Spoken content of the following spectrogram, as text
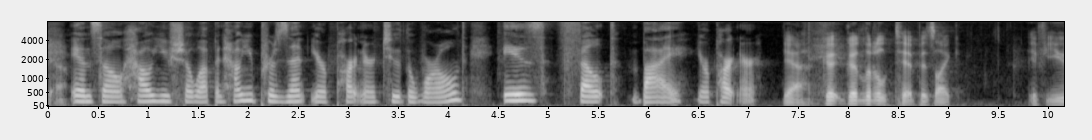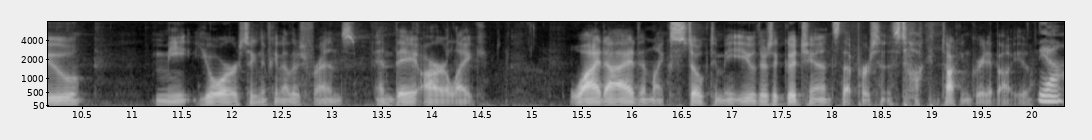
Yeah. And so how you show up and how you present your partner to the world is felt by your partner. Yeah. Good good little tip is like if you meet your significant other's friends and they are like wide-eyed and like stoked to meet you, there's a good chance that person is talking talking great about you. Yeah,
